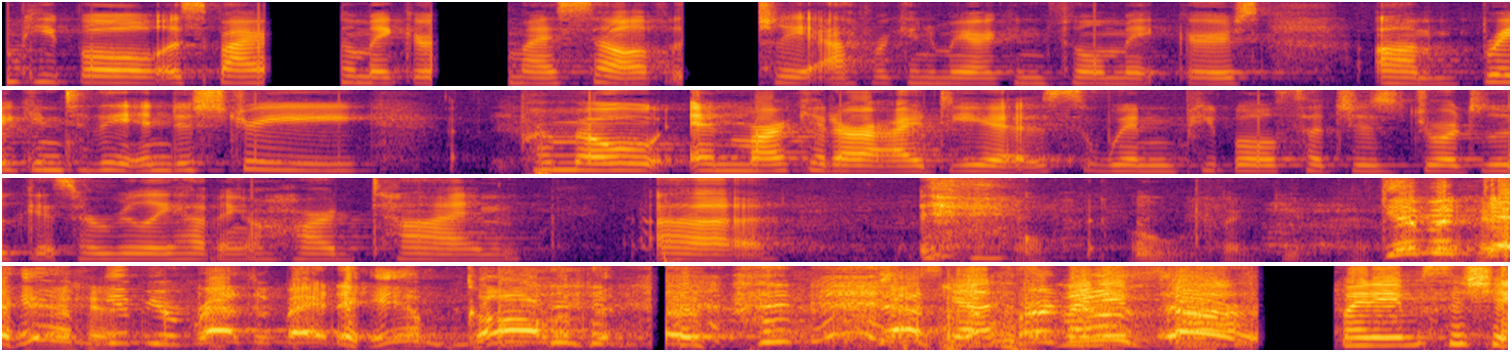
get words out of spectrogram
can people, aspiring filmmakers like myself, especially African American filmmakers, um, break into the industry, promote and market our ideas when people such as George Lucas are really having a hard time? Uh, Oh, thank you. Give it to him. Give your resume to him. Call him. That's yes, the my name's, producer. uh, my name's Sashay.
